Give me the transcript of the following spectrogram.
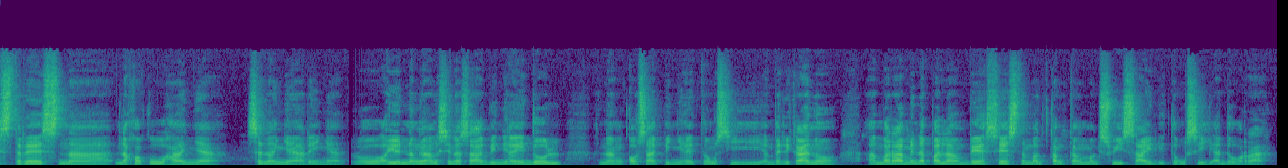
stress na nakukuha niya sa nangyari nga. Pero ayun na nga ang sinasabi ni Idol nang kausapin niya itong si Amerikano, ah, marami na palang beses na magtangkang mag-suicide itong si Adora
